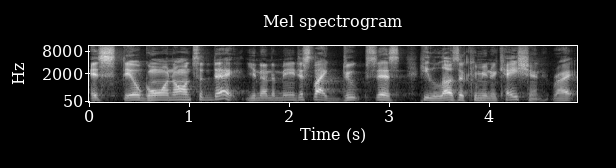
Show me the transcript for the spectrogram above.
it's still going on today. You know what I mean? Just like Duke says, he loves a communication, right?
